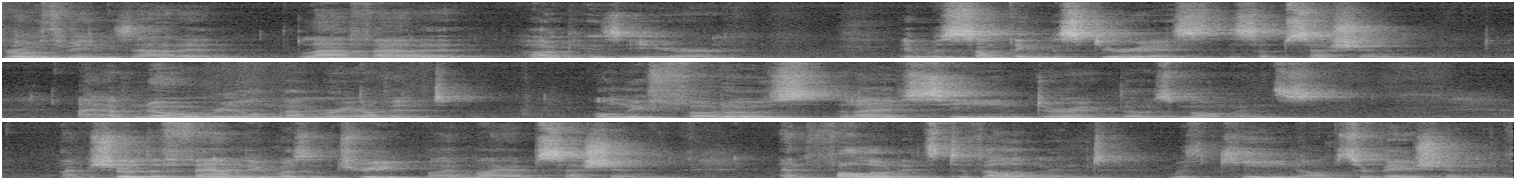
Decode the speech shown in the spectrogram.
throw things at it, laugh at it, hug his ear. It was something mysterious, this obsession. I have no real memory of it, only photos that I have seen during those moments. I'm sure the family was intrigued by my obsession and followed its development with keen observation.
